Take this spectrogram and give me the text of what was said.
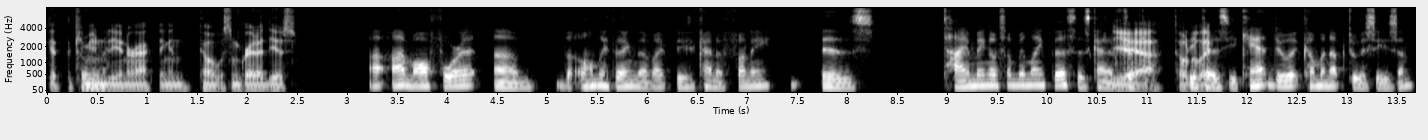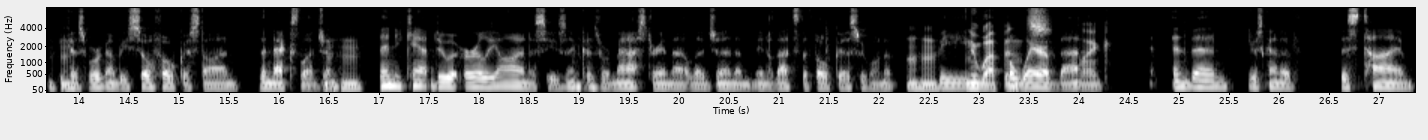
get the Totally. community interacting and come up with some great ideas. I, I'm all for it. Um, the only thing that might be kind of funny is timing of something like this is kind of tricky Yeah, totally. because you can't do it coming up to a season Mhm. because we're going to be so focused on the next legend. Mhm. Then you can't do it early on in a season because we're mastering that legend, and you know that's the focus. We want to Mhm. be New weapons. aware of that. Like, and then there's kind of this time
